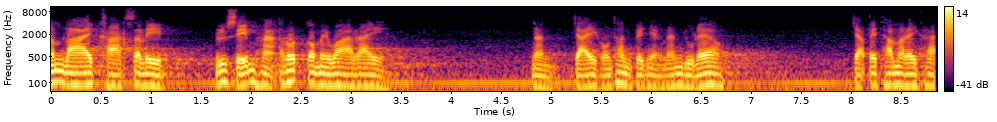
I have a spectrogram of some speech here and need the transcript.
น้ำลายขากสเลดหรือเสมหะรถก็ไม่ว่าอะไรนั่นใจของท่านเป็นอย่างนั้นอยู่แล้ว จะไปทำอะไรใคร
